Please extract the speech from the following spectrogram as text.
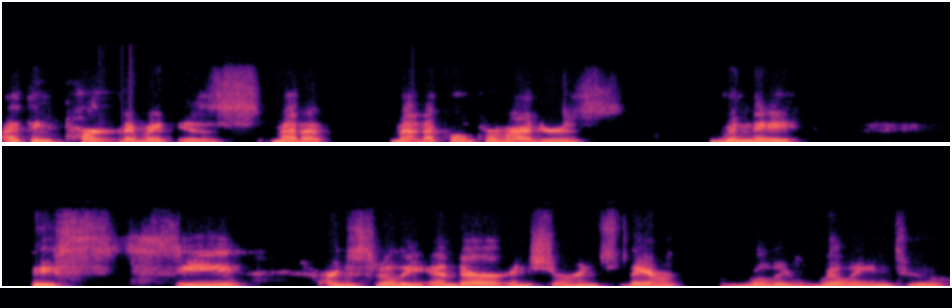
i think part of it is med- medical providers when they they see our disability and our insurance they aren't really willing to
